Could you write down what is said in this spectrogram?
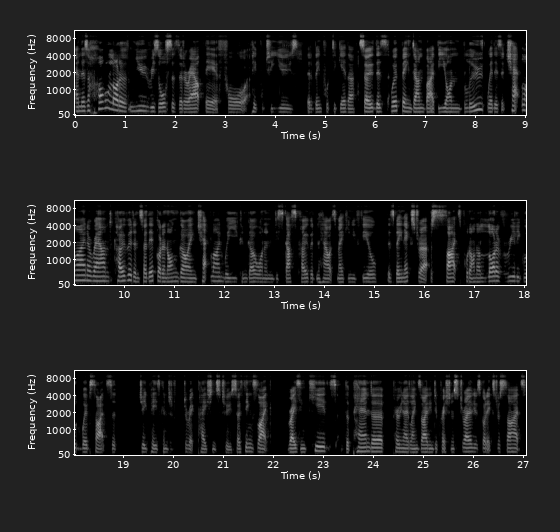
And there's a whole lot of new resources that are out there for people to use that have been put together. So there's work being done by Beyond Blue, where there's a chat line around COVID. And so they've got an ongoing chat line where you can go on and discuss COVID and how it's making you feel. There's been extra sites put on, a lot of really good websites that GPs can direct patients to. So things like Raising Kids, the Panda, Perinatal Anxiety and Depression Australia has got extra sites.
